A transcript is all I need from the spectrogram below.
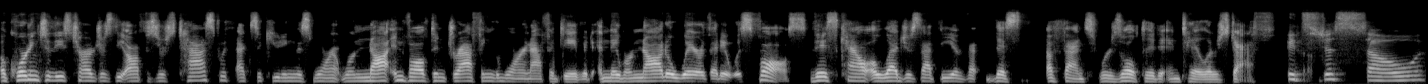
According to these charges, the officers tasked with executing this warrant were not involved in drafting the warrant affidavit and they were not aware that it was false. This count alleges that the this offense resulted in Taylor's death. It's just so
